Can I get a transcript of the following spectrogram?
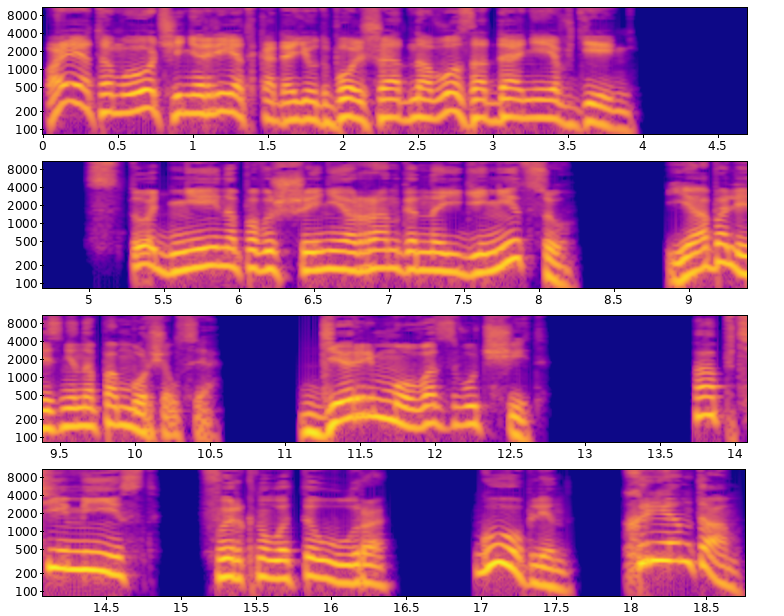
поэтому очень редко дают больше одного задания в день. Сто дней на повышение ранга на единицу? Я болезненно поморщился. Дерьмово звучит. «Оптимист!» — фыркнула Теулра. «Гоблин! Хрен там!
